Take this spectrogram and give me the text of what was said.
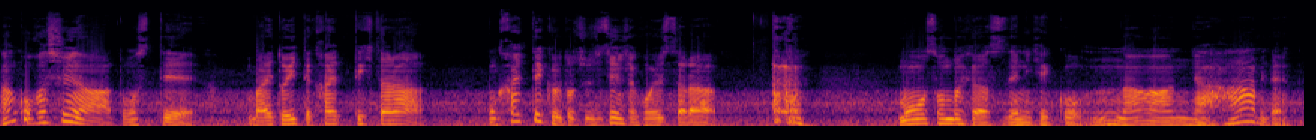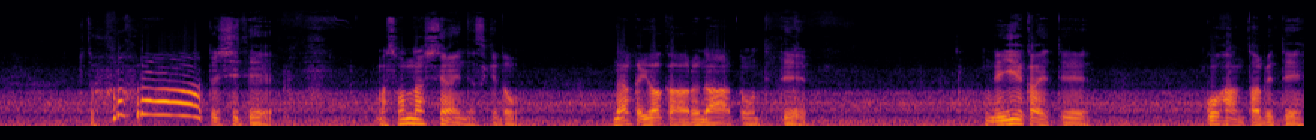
なんかおかしいなと思って、バイト行って帰ってきたら、もう帰ってくる途中自転車越えてたら、もうその時からすでに結構、んなんやはみたいな。ちょっとフラフラーってしてて、まあそんなしてないんですけど、なんか違和感あるなと思ってて、で、家帰って、ご飯食べて、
